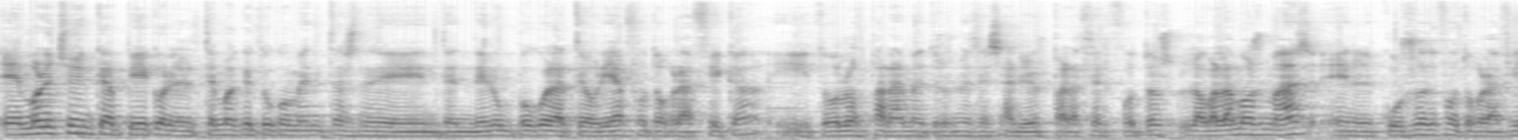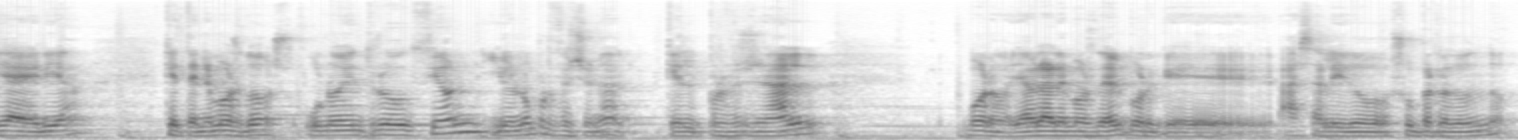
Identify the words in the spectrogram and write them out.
hemos hecho hincapié con el tema que tú comentas de entender un poco la teoría fotográfica y todos los parámetros necesarios para hacer fotos. Lo hablamos más en el curso de fotografía aérea, que tenemos dos, uno de introducción y uno profesional. Que el profesional, bueno, ya hablaremos de él porque ha salido súper redondo.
